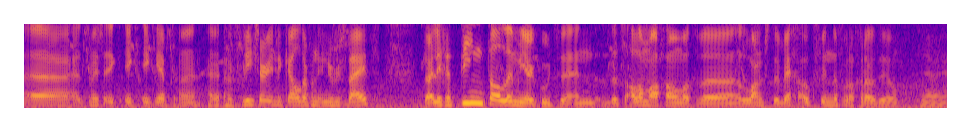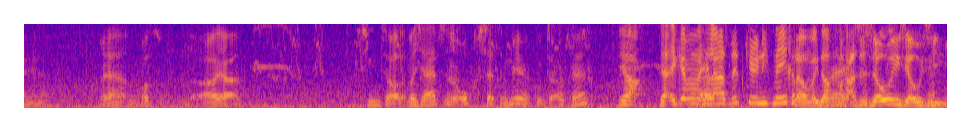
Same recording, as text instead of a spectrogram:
eh, tenminste ik, ik, ik heb eh, een vriezer in de kelder van de universiteit. Daar liggen tientallen meerkoeten. En dat is allemaal gewoon wat we langs de weg ook vinden voor een groot deel. Ja, ja, ja. ja, wat... Oh ja. Tientallen. Want jij hebt een opgezette meerkoet ook, hè? Ja, ja ik heb hem Ja. helaas dit keer niet meegenomen. Ik dacht, Nee. we gaan ze sowieso zien.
